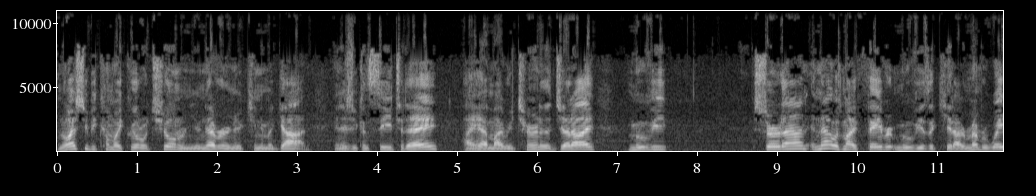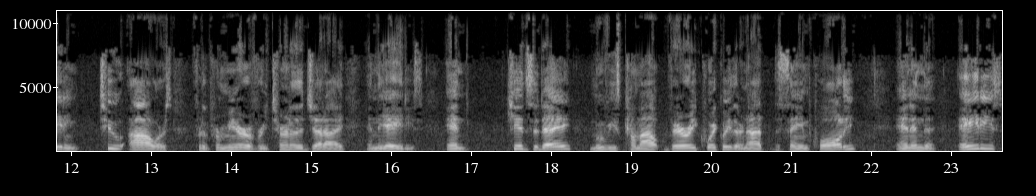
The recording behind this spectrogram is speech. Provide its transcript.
unless you become like little children, you're never in the kingdom of God. And as you can see today, I have my Return of the Jedi movie shirt on. And that was my favorite movie as a kid. I remember waiting two hours for the premiere of Return of the Jedi in the 80s. And kids today, movies come out very quickly. They're not the same quality. And in the 80s,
